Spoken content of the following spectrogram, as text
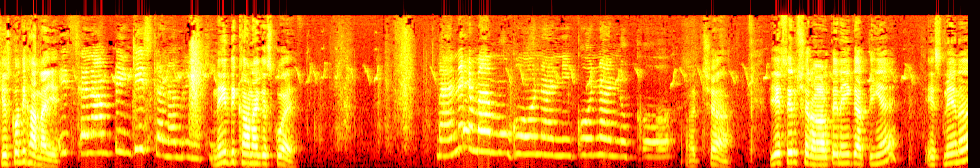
किसको दिखाना ये? इसका नाम पिंकी इसका नाम रिंकी। नहीं दिखाना किसको है? मैंने मामू को नानी को नानू को। अच्छा ये सिर्फ़ शरारतें नहीं करती हैं। इसने ना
